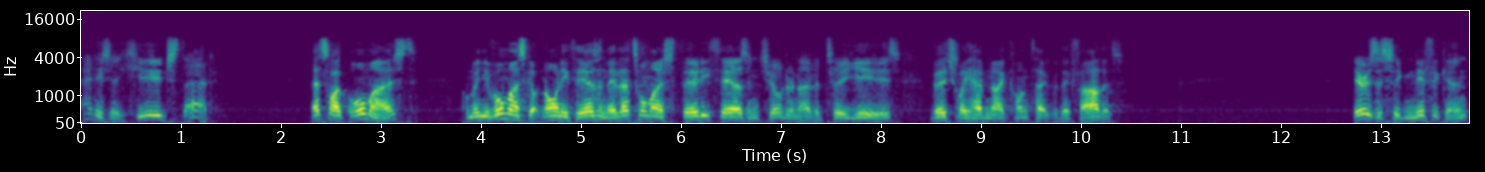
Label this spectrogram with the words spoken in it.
That is a huge stat. That's like almost, I mean, you've almost got 90,000 there. That's almost 30,000 children over two years virtually have no contact with their fathers. There is a significant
